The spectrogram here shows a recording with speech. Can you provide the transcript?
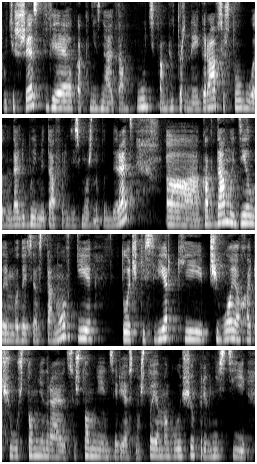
путешествие, как, не знаю, там путь, компьютерная игра, все что угодно, да, любые метафоры здесь можно подбирать. А, когда мы делаем вот эти остановки, точки сверки, чего я хочу, что мне нравится, что мне интересно, что я могу еще привнести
